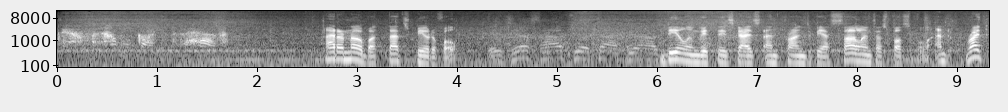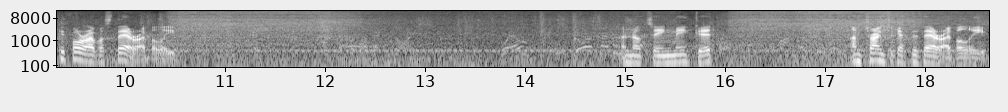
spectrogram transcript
Damn, how many guards do they have? I don't know, but that's beautiful. Dealing with these guys and trying to be as silent as possible. And right before I was there, I believe. Uh, not seeing me, good. I'm trying to get to there, I believe.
